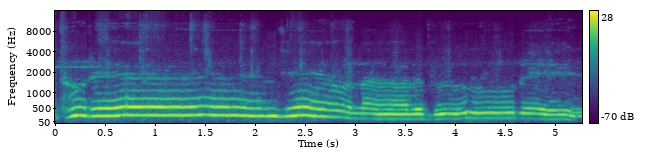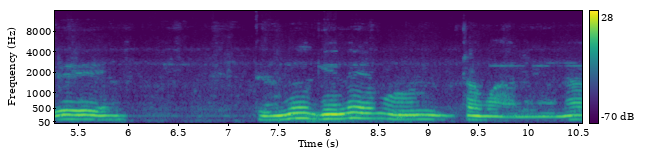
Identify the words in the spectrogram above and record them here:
বন্ধুরে যেও নার দূরে। তুমি গেলে মনটা মানে না।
